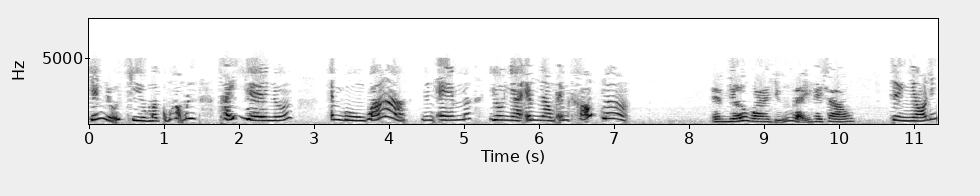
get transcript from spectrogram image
đến nửa chiều mà cũng không thấy về nữa. Em buồn quá à, nên em á, vô nhà em nằm em khóc đó. Em nhớ qua giữ vậy hay sao? Từ nhỏ đến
